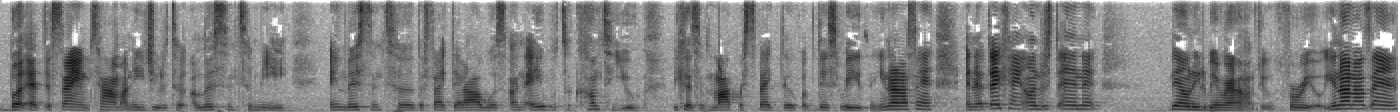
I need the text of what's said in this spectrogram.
But at the same time, I need you to, to listen to me and listen to the fact that I was unable to come to you because of my perspective of this reason. You know what I'm saying? And if they can't understand that, they don't need to be around you for real. You know what I'm saying?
